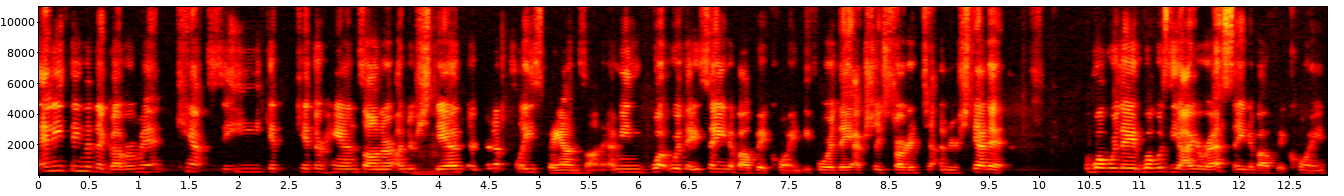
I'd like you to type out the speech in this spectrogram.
anything that the government can't see, get get their hands on, or understand, mm-hmm. they're going to place bans on it. I mean, what were they saying about Bitcoin before they actually started to understand it? What were they what was the IRS saying about Bitcoin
